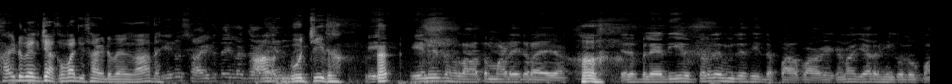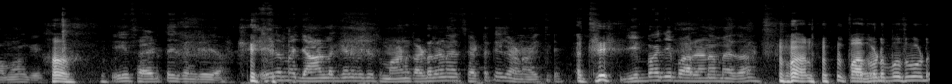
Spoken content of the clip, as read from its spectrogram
ਸਾਈਡ ਬੈਗ ਚੱਕ ਭਾਜੀ ਸਾਈਡ ਬੈਗ ਆ ਦੇ ਇਹਨੂੰ ਸਾਈਡ ਤੇ ਹੀ ਲੱਗਾ ਆ ਗੁੱਚੀ ਦਾ। ਇਹ- ਇਹਨੇ ਤਾਂ ਹਾਲਾਤ ਮਾੜੇ ਕਰਾਏ ਆ। ਹਾਂ। ਇਹਦੇ ਬਲੈਦੀਏ ਉਤਰਦੇ ਹੁੰਦੇ ਸੀ ਦਪਾ ਪਾ ਕੇ ਕਹਣਾ ਯਾਰ ਅਸੀਂ ਕਦੋਂ ਪਾਵਾਂਗੇ? ਹਾਂ। ਇਹ ਸਾਈਡ ਤੇ ਚੰਗੇ ਆ। ਇਹ ਤਾਂ ਮੈਂ ਜਾਣ ਲੱਗਿਆ ਨੇ ਵਿੱਚ ਸਮਾਨ ਕੱਢ ਲੈਣਾ ਸੈੱਟ ਕੇ ਜਾਣਾ ਇੱਥੇ। ਅੱਛੇ। ਜੇਬਾਂ 'ਚ ਪਾ ਲੈਣਾ ਮੈਂ ਤਾਂ। ਮਾਨ ਪਾਸਵਰਡ ਪਾਸਵਰਡ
